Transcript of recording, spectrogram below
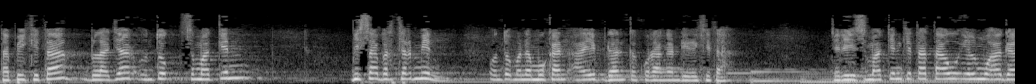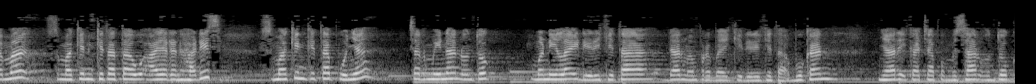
Tapi kita belajar untuk semakin bisa bercermin untuk menemukan aib dan kekurangan diri kita. Jadi semakin kita tahu ilmu agama, semakin kita tahu ayat dan hadis, semakin kita punya cerminan untuk menilai diri kita dan memperbaiki diri kita, bukan nyari kaca pembesar untuk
